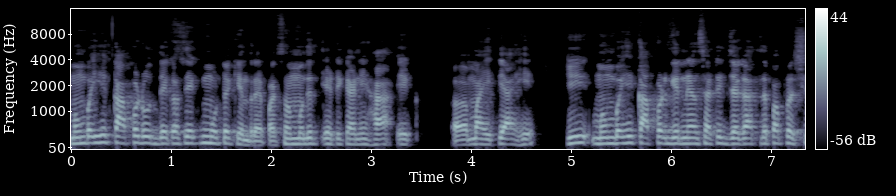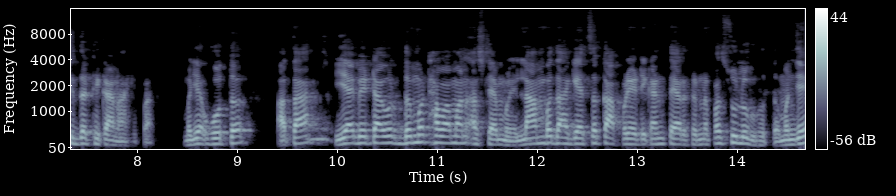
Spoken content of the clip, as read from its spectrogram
मुंबई हे कापड उद्योगाचं एक मोठं केंद्र आहे. संबंधित या ठिकाणी हा एक माहिती आहे की मुंबई हे कापड गिरण्यासाठी जगातलं पा प्रसिद्ध ठिकाण आहे. पहा. म्हणजे होतं आता या बेटावर दमट हवामान असल्यामुळे लांब धाग्याचं कापड या ठिकाणी तयार करणं पण सुलभ होतं. म्हणजे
